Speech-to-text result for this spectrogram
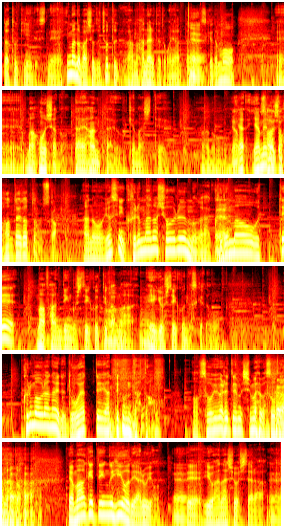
た時にですね今の場所とちょっとあの離れたところにあったんですけども、えーまあ、本社の大反対を受けましてあのやややめろと。最初反対だったんですか？あの要するに車のショールームが車を売って、まあ、ファンディングしていくっていうか、うん。まあう、ん。営業していくんですけども。車売らないでどうやってやっていくんだと。あそう言われてしまえばそうだなと。いやマーケティング費用でやるよっえていう話をしたら、え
